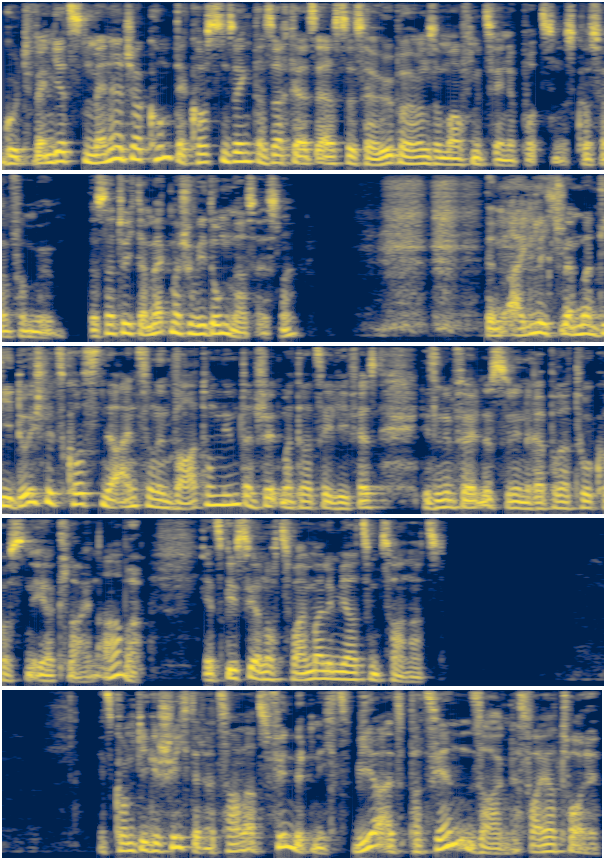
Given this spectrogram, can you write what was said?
Gut, wenn jetzt ein Manager kommt, der Kosten senkt, dann sagt er als erstes, Herr Höber, hören Sie mal auf mit Zähne putzen. Das kostet ein Vermögen. Das ist natürlich, da merkt man schon, wie dumm das ist, ne? Denn eigentlich, wenn man die Durchschnittskosten der einzelnen Wartung nimmt, dann stellt man tatsächlich fest, die sind im Verhältnis zu den Reparaturkosten eher klein. Aber jetzt gehst du ja noch zweimal im Jahr zum Zahnarzt. Jetzt kommt die Geschichte, der Zahnarzt findet nichts. Wir als Patienten sagen, das war ja toll.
